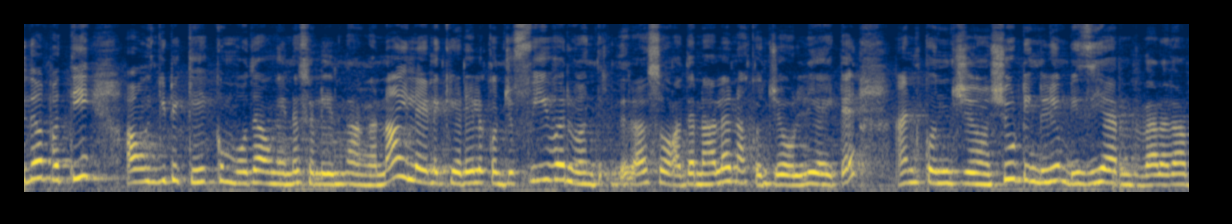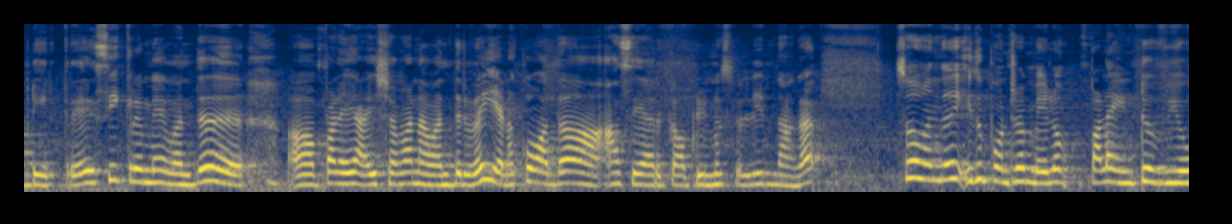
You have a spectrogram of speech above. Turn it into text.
இதை பற்றி அவங்கக்கிட்ட கேட்கும்போது அவங்க என்ன சொல்லியிருந்தாங்கன்னா இல்லை எனக்கு இடையில கொஞ்சம் ஃபீவர் வந்துருந்ததா? ஸோ அதனால் நான் கொஞ்சம் ஒல்லி ஆகிட்டேன் அண்ட் கொஞ்சம் ஷூட்டிங்லேயும் பிஸியாக இருந்ததால் தான் அப்படி இருக்கிறேன். சீக்கிரமே வந்து பழைய ஆயிஷாவாக நான் வந்துடுவேன் எனக்கும் அதான் ஆசையாக இருக்குது அப்படின்னு சொல்லியிருந்தாங்க. ஸோ வந்து இது போன்ற மேலும் பல இன்டர்வியூ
